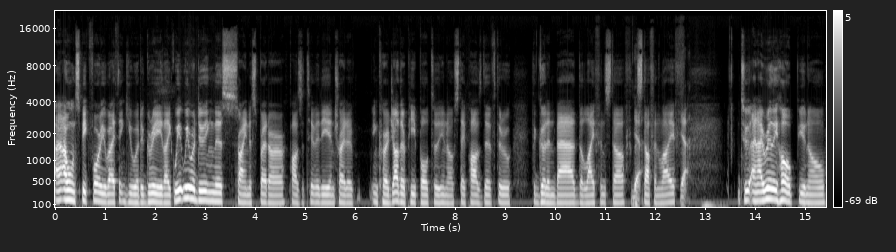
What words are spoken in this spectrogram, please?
I, I won't speak for you, but I think you would agree. Like we, we were doing this trying to spread our positivity and try to encourage other people to, you know, stay positive through the good and bad, the life and stuff, the Yeah. stuff in life. yeah To and I really hope, you know,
